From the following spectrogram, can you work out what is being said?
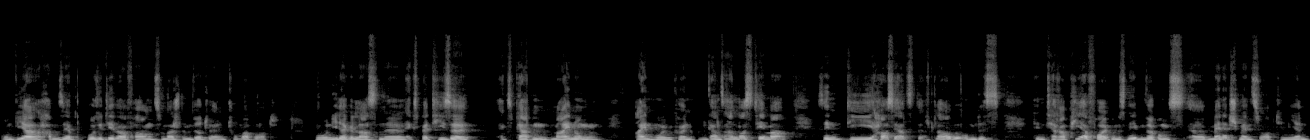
Und wir haben sehr positive Erfahrungen zum Beispiel im virtuellen Tumorboard wo niedergelassene Expertise, Expertenmeinungen einholen können. Ein ganz anderes Thema sind die Hausärzte. Ich glaube, um das, den Therapieerfolg und das Nebenwirkungsmanagement zu optimieren,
